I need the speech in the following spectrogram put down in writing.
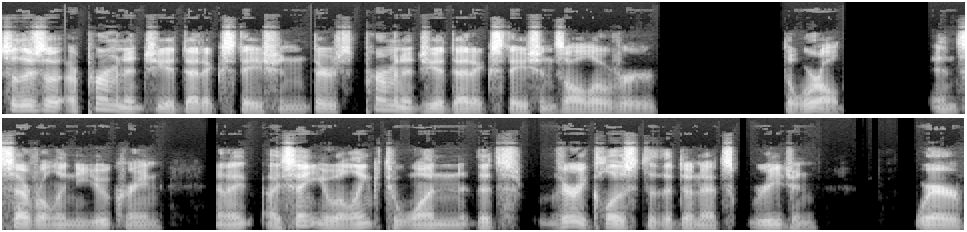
So there's a, a permanent geodetic station. There's permanent geodetic stations all over the world, and several in the Ukraine. And I, I sent you a link to one that's very close to the Donetsk region where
